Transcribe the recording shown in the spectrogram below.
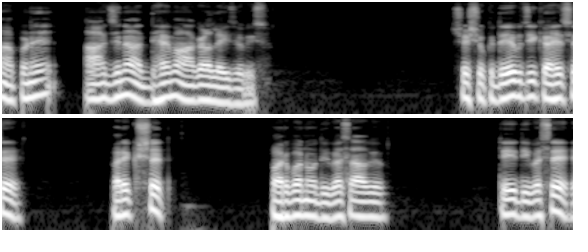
આપણે આજના અધ્યાયમાં આગળ લઈ જવીશું. શ્રી સુખદેવજી કહે છે, પરીક્ષિત પર્વનો દિવસ આવ્યો. તે દિવસે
